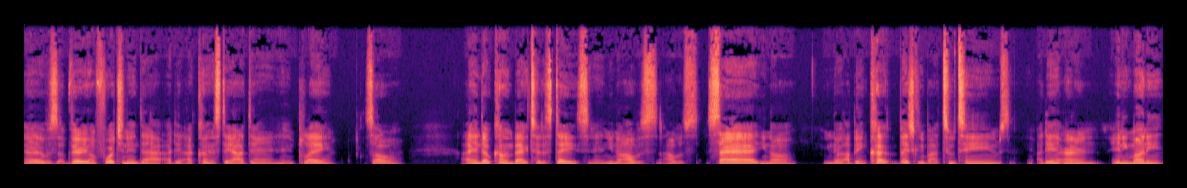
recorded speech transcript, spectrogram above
Uh, it was very unfortunate that I, I didn't I couldn't stay out there and, and play. So I ended up coming back to the states, and you know, I was I was sad. You know, you know, I've been cut basically by two teams. I didn't earn any money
